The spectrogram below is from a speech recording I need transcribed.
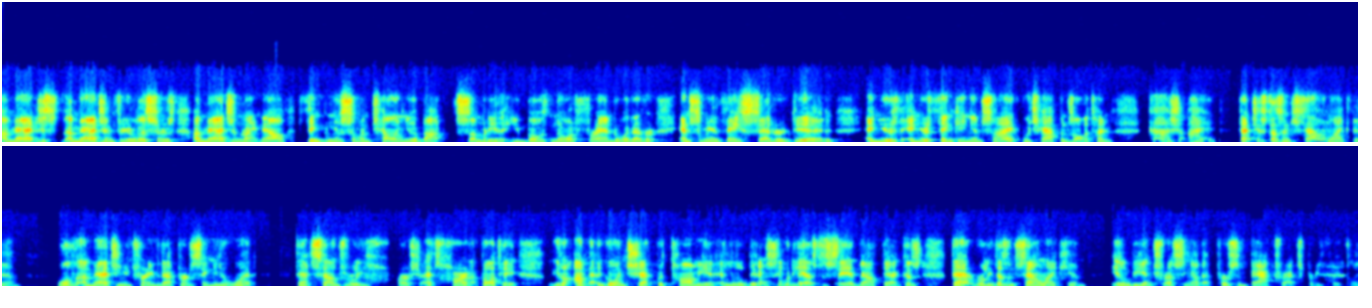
imagine just imagine for your listeners. Imagine right now thinking of someone telling you about somebody that you both know, a friend or whatever, and something that they said or did, and you're and you're thinking inside, which happens all the time. Gosh, I that just doesn't sound like them. Well, imagine you turning to that person saying, you know what? That sounds really harsh. That's hard. But I'll tell you, you know, I'm going to go and check with Tommy a, a little bit and see what he has to say about that because that really doesn't sound like him it'll be interesting how that person backtracks pretty quickly.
